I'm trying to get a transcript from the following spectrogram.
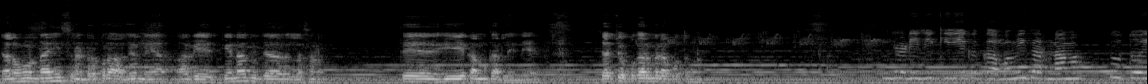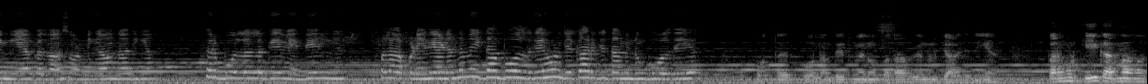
ਚੱਲ ਹੁਣ ਨਾ ਅਸੀਂ ਸਿਲੰਡਰ ਭਰਾ ਲਿਆਉਂਦੇ ਆ ਆ ਵੇਚ ਕੇ ਨਾ ਦੂਜਾ ਲਸਣ ਤੇ ਅਸੀਂ ਇਹ ਕੰਮ ਕਰ ਲੈਨੇ ਆ। ਚੱਲ ਚੁੱਪ ਕਰ ਮੇਰਾ ਪੁੱਤ ਹੁਣ। ਡੈਡੀ ਜੀ ਕੀ ਇੱਕ ਕੰਮ ਵੀ ਕਰਨਾ ਵਾ? ਤੂੰ ਤੋਂ ਇੰਨੀਆਂ ਗੱਲਾਂ ਸੁਣਨੀਆਂ ਉਹਨਾਂ ਦੀਆਂ। ਫਿਰ ਬੋਲਣ ਲੱਗੇ ਵੇਂਦੇ ਨਹੀਂ ਆ। ਭਲਾ ਆਪਣੇ ਨਿਆਣਿਆਂ ਨੂੰ ਵੀ ਇਦਾਂ ਬੋਲਦੇ ਹੋਣਗੇ ਘਰ ਜਿੱਦਾਂ ਮੈਨੂੰ ਬੋਲਦੇ ਆ। ਪੁੱਤ ਬੋਲਣ ਦੇ ਤੇ ਮੈਨੂੰ ਪਤਾ ਵੀ ਉਹਨੂੰ ਜਾਜ ਨਹੀਂ ਆ। ਪਰ ਹੁਣ ਕੀ ਕਰਨਾ ਵਾ?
